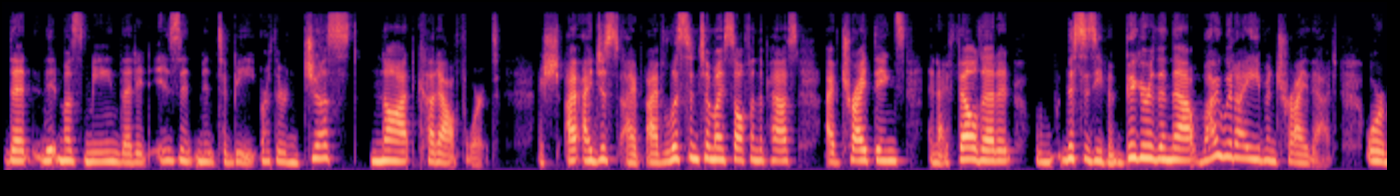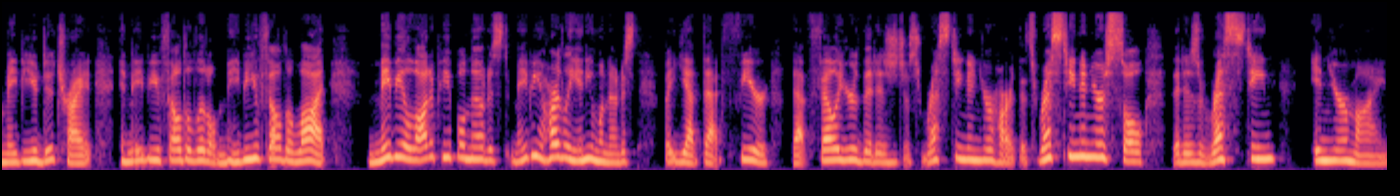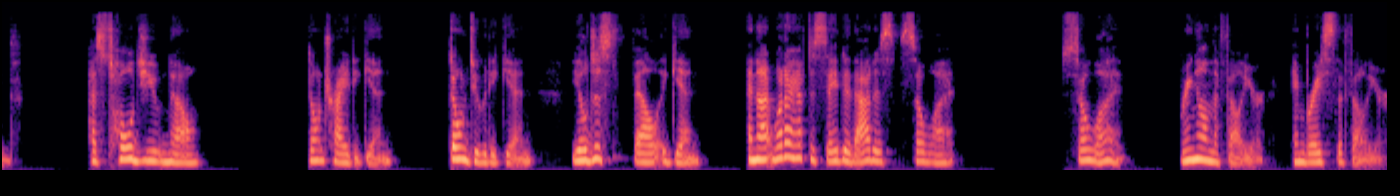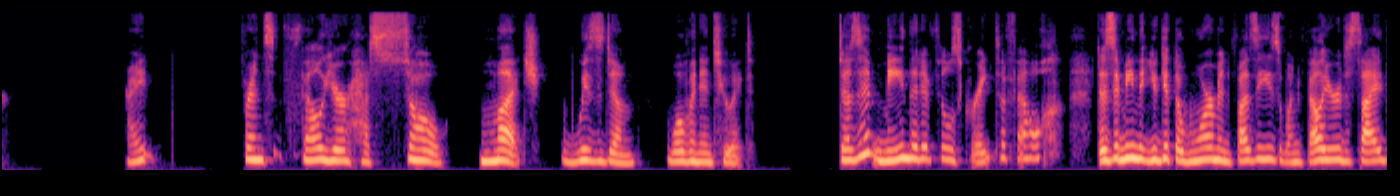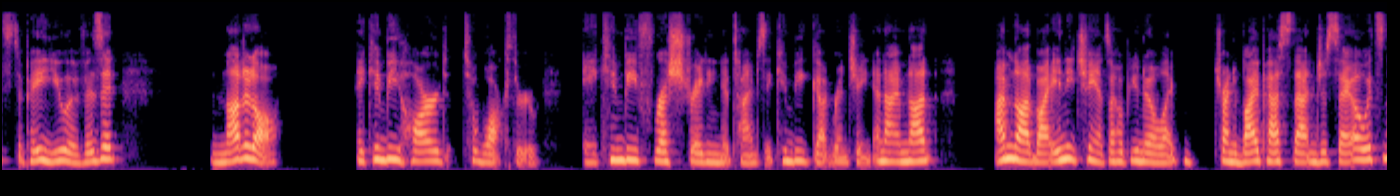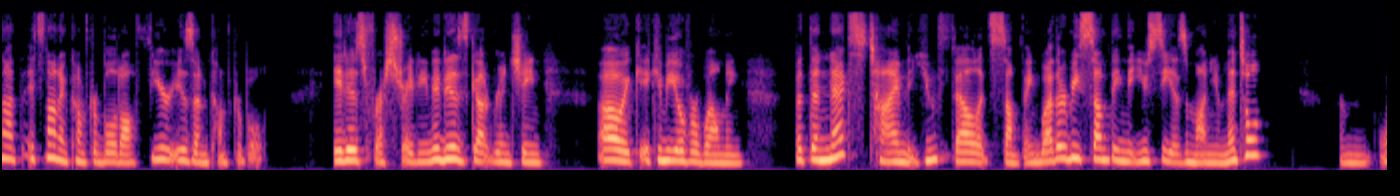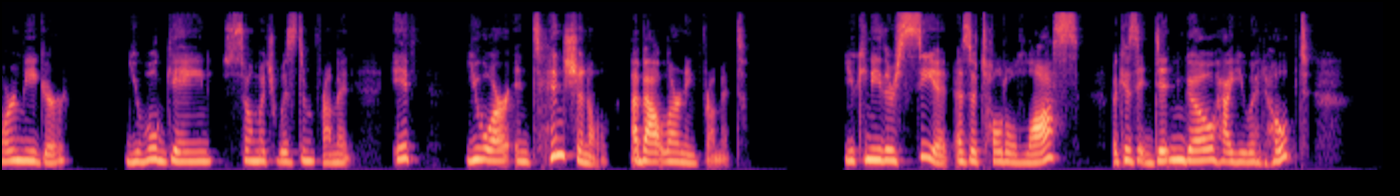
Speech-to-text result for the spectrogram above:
That it must mean that it isn't meant to be, or they're just not cut out for it. I, sh- I, I just I've, I've listened to myself in the past. I've tried things and i failed at it. This is even bigger than that. Why would i even try that? Or maybe you did try it and maybe you failed a little. Maybe you failed a lot. Maybe a lot of people noticed. Maybe hardly anyone noticed. But yet that fear that failure that is just resting in your heart that's resting in your soul that is resting in your mind has told you no. Don't try it again. Don't do it again. You'll just fail again and I, what I have to say to that is so what? So what? Bring on the failure, embrace the failure, right? Friends, failure has so much wisdom woven into it. Does it mean that it feels great to fail? Does it mean that you get the warm and fuzzies when failure decides to pay you a visit? Not at all. It can be hard to walk through. It can be frustrating at times. It can be gut wrenching. And I'm not I'm not by any chance, I hope you know, like trying to bypass that and just say, oh, it's not, it's not uncomfortable at all. Fear is uncomfortable. It is frustrating. It is gut wrenching. Oh, it, it can be overwhelming. But the next time that you fell at something, whether it be something that you see as monumental or, or meager, you will gain so much wisdom from it if you are intentional about learning from it. You can either see it as a total loss because it didn't go how you had hoped,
